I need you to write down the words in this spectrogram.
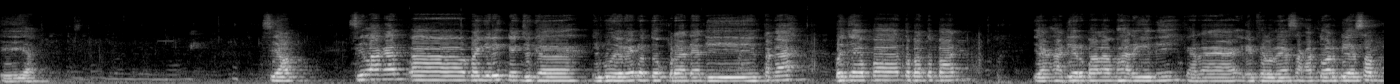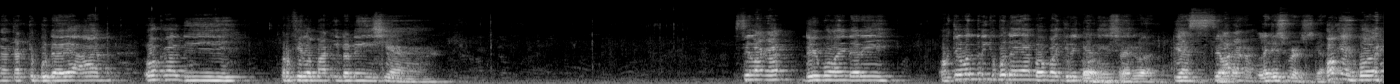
Iya. Siap. Silakan eh, Pak Giring dan juga Ibu Iren untuk berada di tengah menyapa teman-teman yang hadir malam hari ini karena ini film yang sangat luar biasa mengangkat kebudayaan lokal di perfilman Indonesia. Silakan dimulai dari Wakil Menteri Kebudayaan Bapak Giring Oh, Indonesia. saya duluan. Yes, silakan. Ladies first. Oke, boleh.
